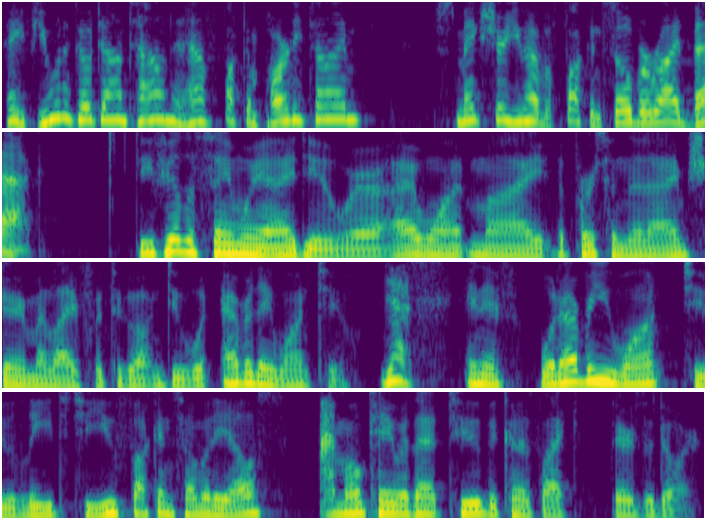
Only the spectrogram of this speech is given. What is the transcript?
hey, if you want to go downtown and have fucking party time, just make sure you have a fucking sober ride back. Do you feel the same way I do, where I want my the person that I'm sharing my life with to go out and do whatever they want to? Yes. And if whatever you want to leads to you fucking somebody else, I'm okay with that too because like there's the door,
